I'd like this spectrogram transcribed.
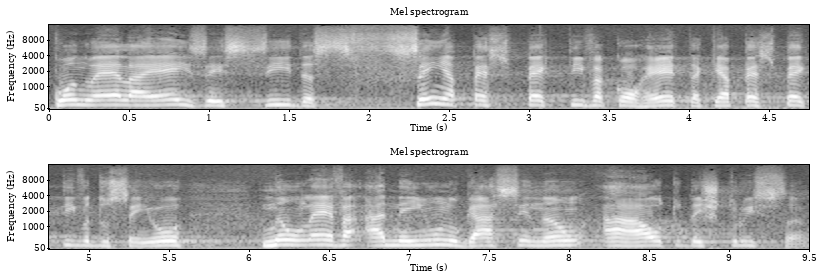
quando ela é exercida sem a perspectiva correta, que é a perspectiva do Senhor, não leva a nenhum lugar senão a autodestruição.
